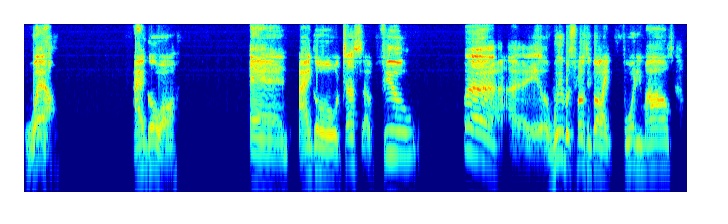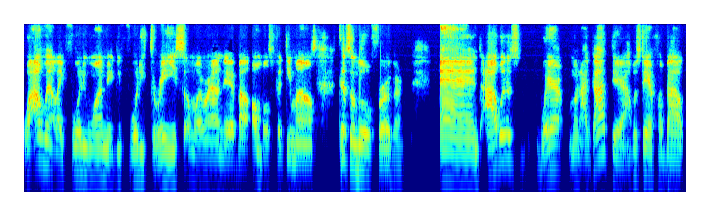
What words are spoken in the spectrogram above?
Well, I go off and I go just a few we were supposed to go like 40 miles. Well, I went like 41, maybe 43, somewhere around there, about almost 50 miles, just a little further. And I was where, when I got there, I was there for about,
